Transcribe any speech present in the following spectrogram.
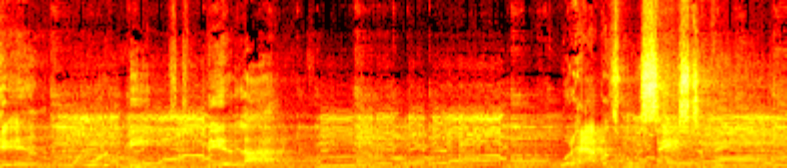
I'm what it means to be alive. What happens when we cease to be?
